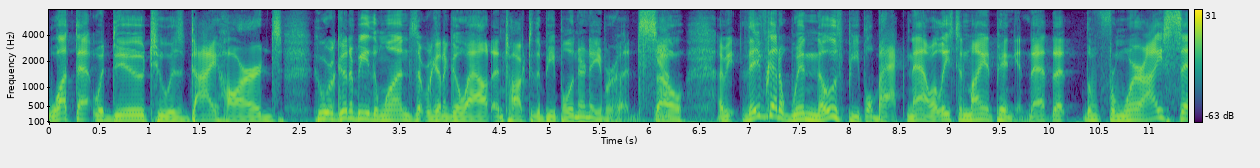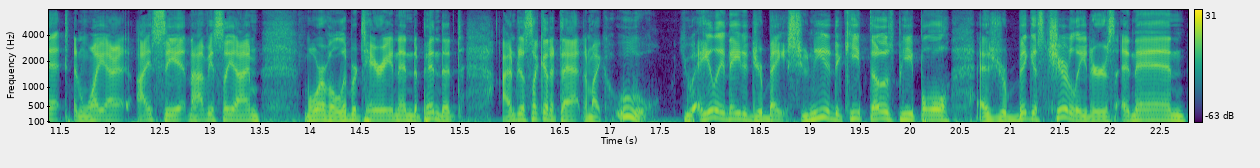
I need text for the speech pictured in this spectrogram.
what that would do to his diehards who are going to be the ones that were going to go out and talk to the people in their neighborhoods. So, yeah. I mean, they've got to win those people back now, at least in my opinion. That that from where I sit and way I, I see it, and obviously I'm more of a libertarian independent. I'm just looking at that and I'm like, ooh you alienated your base. You needed to keep those people as your biggest cheerleaders and then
